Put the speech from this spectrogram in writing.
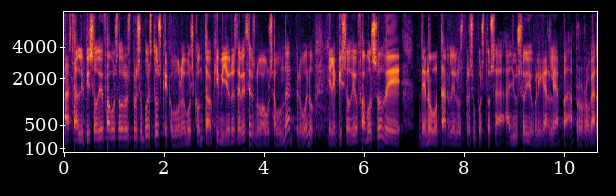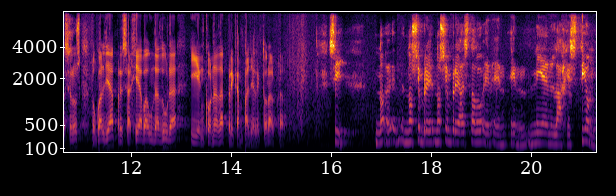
Hasta el episodio famoso de los presupuestos, que como lo hemos contado aquí millones de veces, no vamos a abundar, pero bueno, el episodio famoso de, de no votarle los presupuestos a Ayuso y obligarle a, prorrogárselos, lo cual ya presagiaba una dura y enconada precampaña electoral, claro. Sí, no, eh, no, siempre, no siempre ha estado en, en, ni en la gestión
